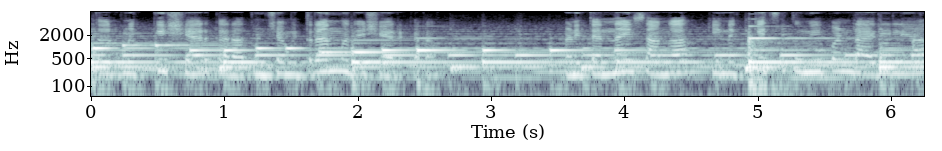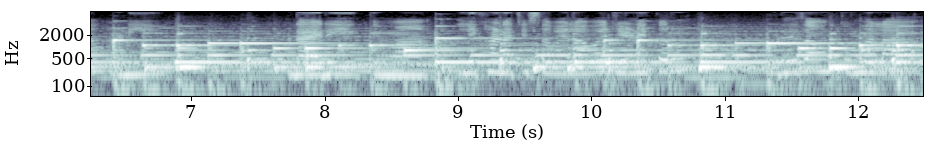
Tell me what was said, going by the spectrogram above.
तर नक्की शेअर करा तुमच्या मित्रांमध्ये शेअर करा. आणि त्यांनाही सांगा की नक्कीच तुम्ही पण डायरी लिहा आणि डायरी किंवा लिखाणाची सवय लावा जेणेकरून पुढे जाऊन तुम्हाला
